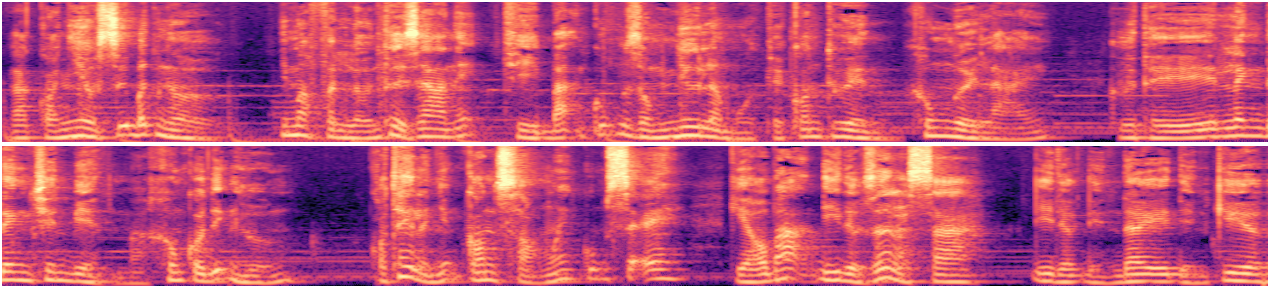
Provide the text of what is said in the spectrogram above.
và có nhiều sự bất ngờ, nhưng mà phần lớn thời gian ấy thì bạn cũng giống như là một cái con thuyền không người lái, cứ thế lênh đênh trên biển mà không có định hướng có thể là những con sóng ấy cũng sẽ kéo bạn đi được rất là xa, đi được đến đây, đến kia.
